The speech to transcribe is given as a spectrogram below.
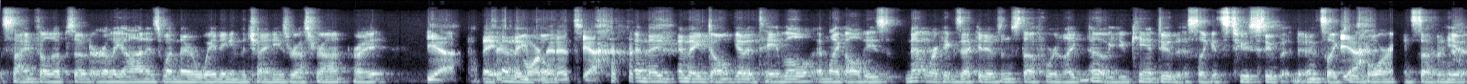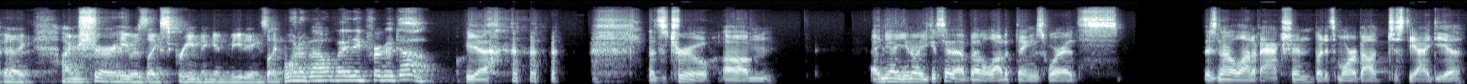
Seinfeld episode early on is when they're waiting in the Chinese restaurant, right? Yeah, they, and they more minutes. Yeah, and they and they don't get a table, and like all these network executives and stuff were like, "No, you can't do this. Like it's too stupid and it's like yeah. too boring and stuff." And he like, I'm sure he was like screaming in meetings, like, "What about waiting for Godot?" Yeah, that's true. Um, and yeah, you know, you could say that about a lot of things where it's there's not a lot of action, but it's more about just the idea,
